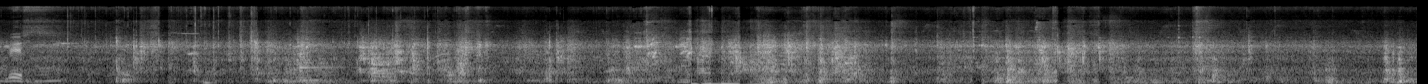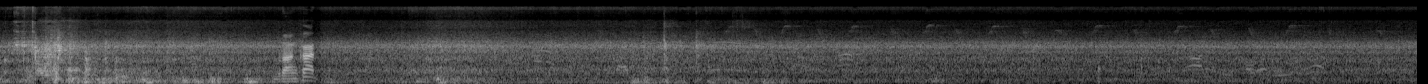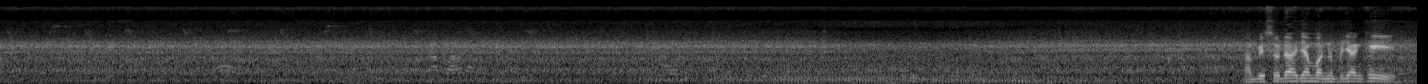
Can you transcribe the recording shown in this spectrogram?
Habis. Berangkat. Habis sudah jambatan pejangki.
